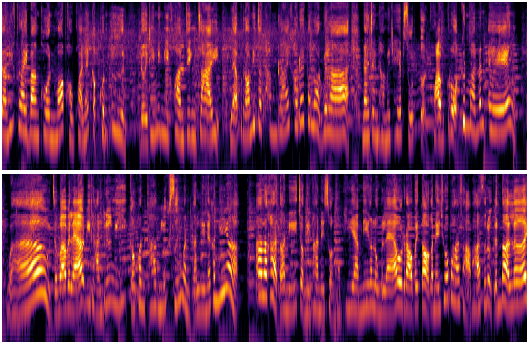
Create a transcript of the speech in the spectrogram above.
การที่ใครบางคนมอบของขวัญให้กับคนอื่นโดยที่ไม่มีความจริงใจ และพร้อมที่จะทำร้ายเขาได้ตลอดเวลา นั่นจึงทำให้เทพสุดเกิดความโกรธขึ้นมานั่นเอง ว้าว จะว่าไปแล้วนิทานเรื่องนี้ก็ค่อนข้างลึกซึ้งเหมือนกันเลยนะคะเนี่ยเอาละค่ะ ตอนนี้จบนิทานในส่วนของพี่แอมี่กันลงไปแล้ว เราไปต่อกันในช่วงภาษาพาสนุกกันต่อเลย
